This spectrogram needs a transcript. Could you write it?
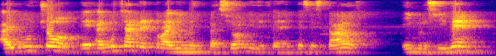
hay, mucho, eh, hay mucha retroalimentación en diferentes estados, inclusive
